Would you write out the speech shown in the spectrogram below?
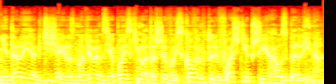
Nie dalej jak dzisiaj rozmawiałem z japońskim atasze wojskowym, który właśnie przyjechał z Berlina.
